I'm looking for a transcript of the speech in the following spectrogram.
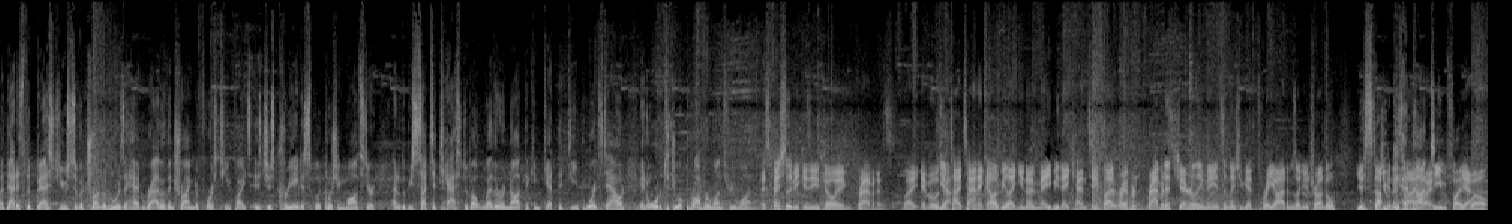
Uh, that is the best use of a Trundle who is ahead rather than trying to force team fights is just create a split pushing monster and it'll be such a test about whether or not they can get the deep wards down in order to do a proper 1-3-1. Especially because he's going Ravenous. Like, if it was Yeah. a Titanic, I would be like, you know, maybe they can team fight. Raven- Ravenous generally means, unless you get three items on your Trundle, you're stuck You in a side cannot lane. team fight Yeah. well.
